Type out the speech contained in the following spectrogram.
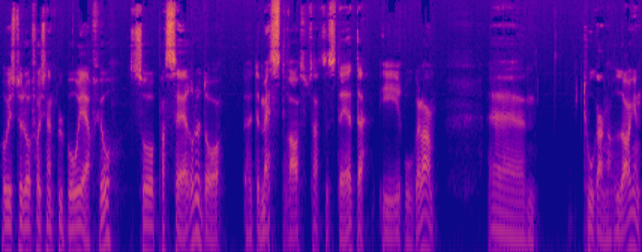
Og Hvis du da f.eks. bor i Erfjord, så passerer du da eh, det mest rasutsatte stedet i Rogaland um, to ganger på dagen.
